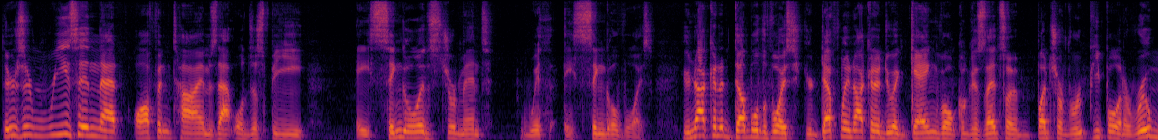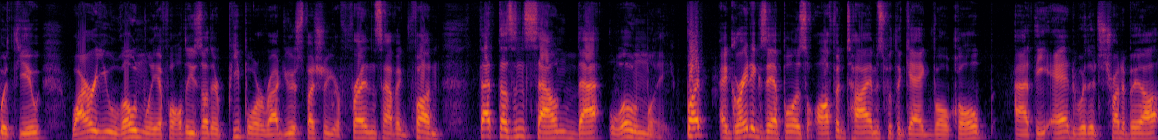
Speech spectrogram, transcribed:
there's a reason that oftentimes that will just be a single instrument with a single voice. You're not going to double the voice. You're definitely not going to do a gang vocal because that's a bunch of people in a room with you. Why are you lonely if all these other people are around you, especially your friends having fun? That doesn't sound that lonely. But a great example is oftentimes with a gang vocal at the end, where it's trying to be uh,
